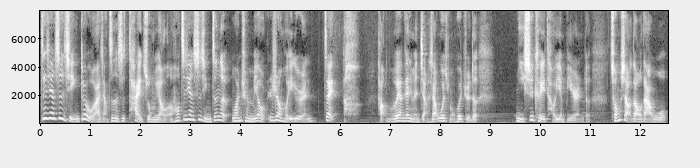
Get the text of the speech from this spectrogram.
这件事情对我来讲真的是太重要了。然后这件事情真的完全没有任何一个人在。好，我想跟你们讲一下为什么会觉得你是可以讨厌别人的。从小到大，我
